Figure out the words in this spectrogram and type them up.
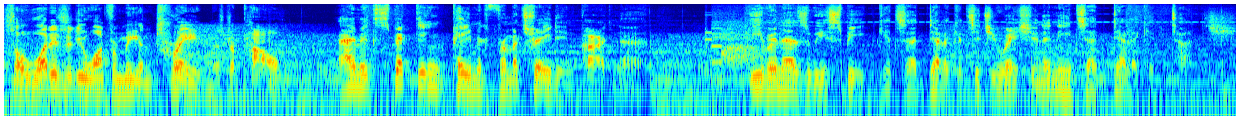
So what is it you want from me in trade, Mr. Powell? I'm expecting payment from a trading partner. Even as we speak, it's a delicate situation and needs a delicate touch.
